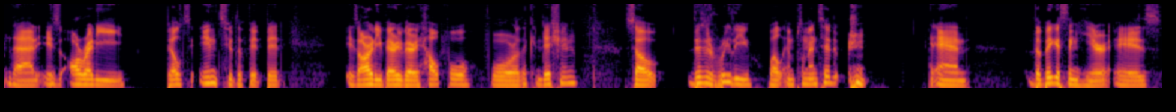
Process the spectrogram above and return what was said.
that is already built into the Fitbit is already very very helpful for the condition. So this is really well implemented. and the biggest thing here is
